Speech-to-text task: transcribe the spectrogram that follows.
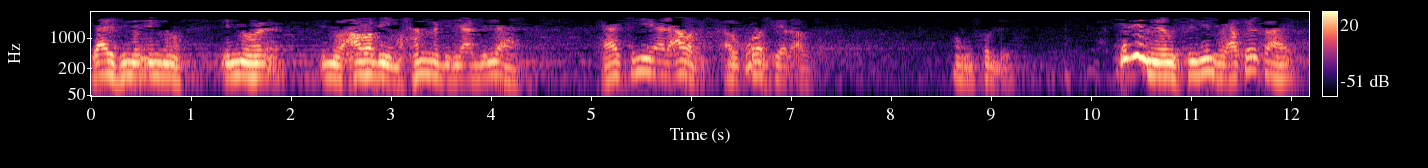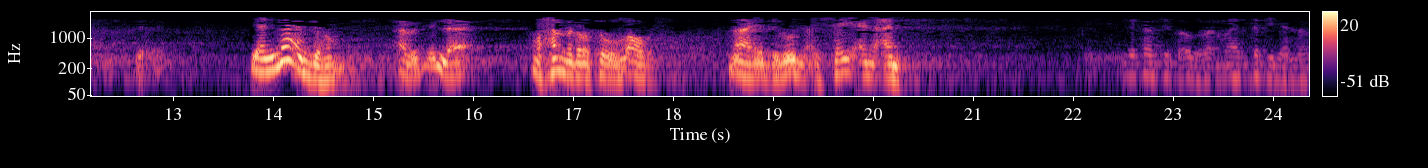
يعرف انه انه انه إنه عربي محمد بن عبد الله. هاشمي العربي أو قرشي العربي. هو مصلي كثير من المسلمين في الحقيقة يعني ما عندهم أبد إلا محمد رسول الله. ما يدرون شيئا عنه. إذا كان في صعوبة ما يكتفي بأن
